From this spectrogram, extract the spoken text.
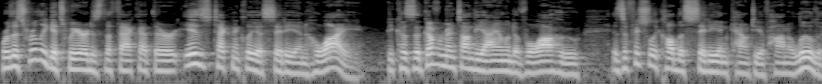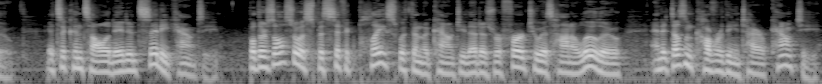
Where this really gets weird is the fact that there is technically a city in Hawaii, because the government on the island of Oahu is officially called the City and County of Honolulu. It's a consolidated city-county. But there's also a specific place within the county that is referred to as Honolulu, and it doesn't cover the entire county.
